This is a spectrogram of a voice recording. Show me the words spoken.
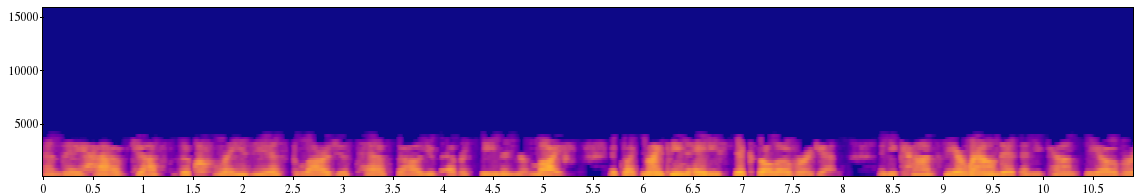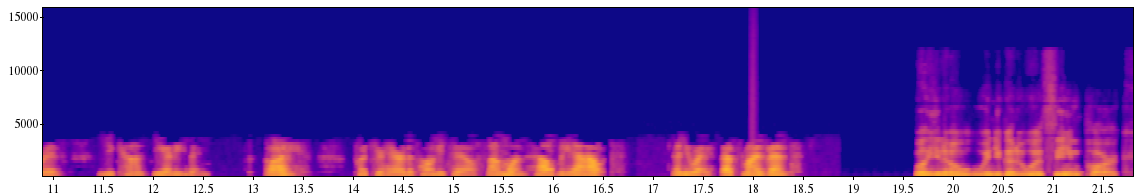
and they have just the craziest, largest hairstyle you've ever seen in your life. It's like 1986 all over again. And you can't see around it, and you can't see over it, and you can't see anything. Ay, put your hair in a ponytail. Someone help me out. Anyway, that's my vent. Well, you know, when you go to a theme park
